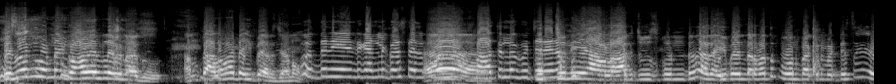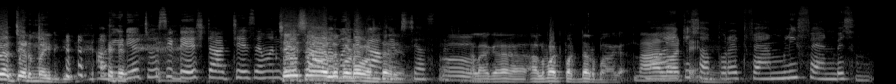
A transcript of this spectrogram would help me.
నిజంగా ఉన్నాయి కామెంట్లు అవి నాకు. అంత అలవాటు అయిపోయారు జనం. పొద్దున ఎనిమిది గంటలకు వస్తే ఆ, బాత్రూంలో కూర్చొని ఆ వ్లాగ్ చూసుకుంటూ అది అయిపోయిన తర్వాత ఫోన్ పక్కన పెట్టేసి వచ్చాడు బయటికి ఆ వీడియో చూసి డే స్టార్ట్ చేసామని చేసే వాళ్ళు కూడా ఉంటారు. అలాగా అలవాటు పడ్డారు బాగా. సపరేట్ ఫ్యామిలీ ఫ్యాన్ బేస్ ఉంది.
